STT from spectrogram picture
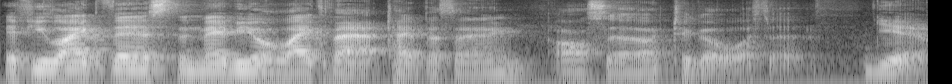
if you like this, then maybe you'll like that type of thing also to go with it. Yeah.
